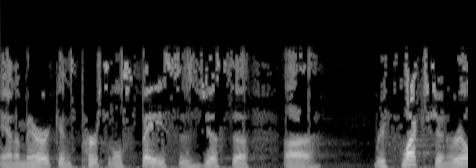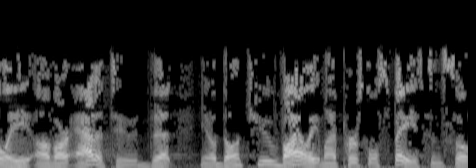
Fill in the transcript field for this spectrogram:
and Americans' personal space is just a, a reflection, really, of our attitude that, you know, don't you violate my personal space. And so,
